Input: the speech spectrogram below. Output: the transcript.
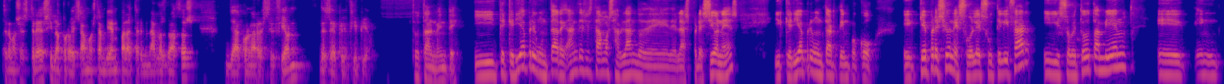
tenemos estrés y lo aprovechamos también para terminar los brazos ya con la restricción desde el principio. Totalmente. Y te quería preguntar, antes estábamos hablando de, de las presiones y quería preguntarte un poco, eh, qué presiones sueles utilizar y sobre todo también eh, en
